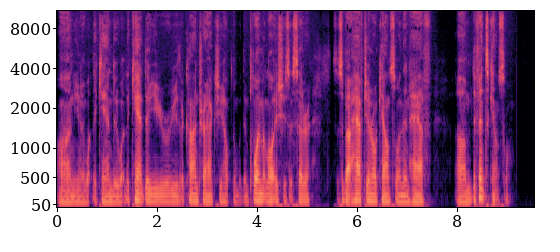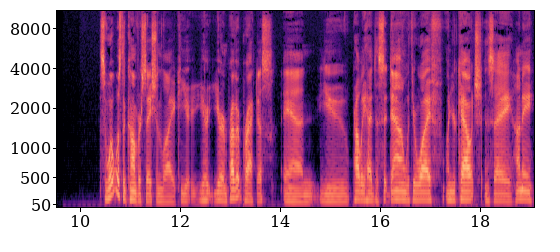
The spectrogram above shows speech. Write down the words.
on you know what they can do, what they can't do. You review their contracts, you help them with employment law issues, et cetera. So it's about half general counsel and then half um, defense counsel. So, what was the conversation like? You're, you're, you're in private practice, and you probably had to sit down with your wife on your couch and say, "Honey,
